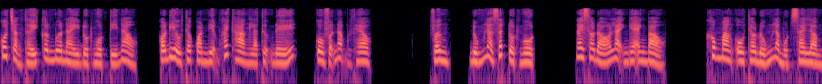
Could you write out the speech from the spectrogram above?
cô chẳng thấy cơn mưa này đột ngột tí nào. Có điều theo quan niệm khách hàng là thượng đế, cô vẫn nặng theo. Vâng, đúng là rất đột ngột. Ngay sau đó lại nghe anh bảo. Không mang ô theo đúng là một sai lầm.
